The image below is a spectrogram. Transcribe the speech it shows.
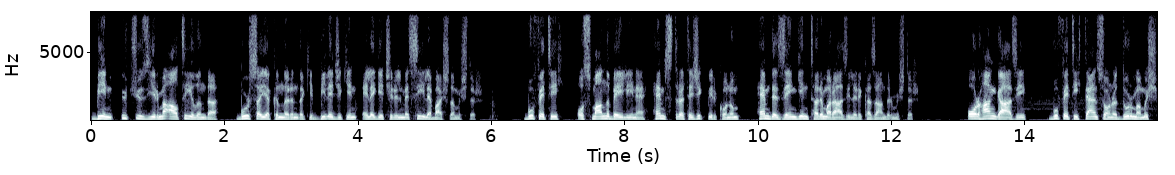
1326 yılında Bursa yakınlarındaki Bilecik'in ele geçirilmesiyle başlamıştır. Bu fetih, Osmanlı Beyliğine hem stratejik bir konum hem de zengin tarım arazileri kazandırmıştır. Orhan Gazi, bu fetihten sonra durmamış,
